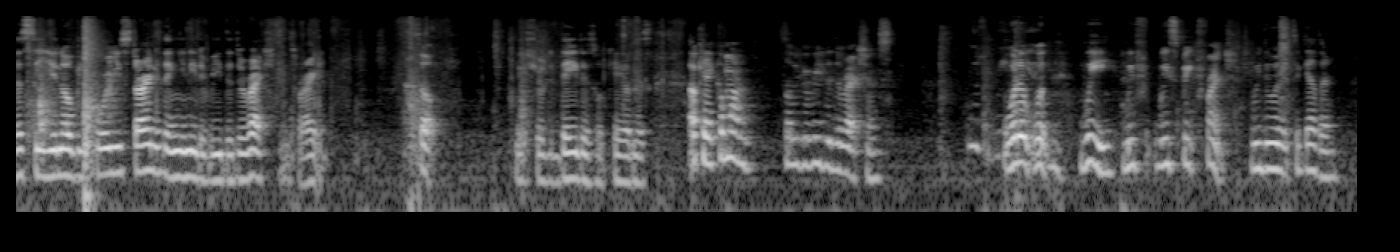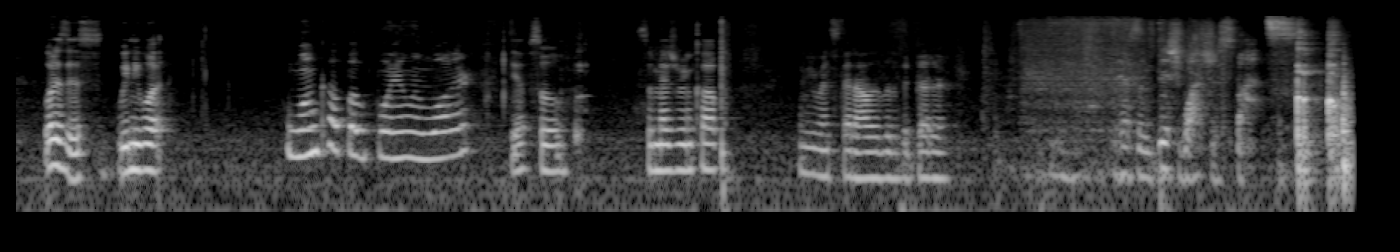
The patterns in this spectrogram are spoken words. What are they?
let's see, you know, before you start anything, you need to read the directions, right? So make sure the date is okay on this. Okay, come on. So we can read the directions. Who's we? What, what we we we speak French. We doing it together. What is this? We need what? One cup of boiling water. Yep. So it's a measuring cup. Let me rinse that out a little bit better. It has some dishwasher spots. Oh,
